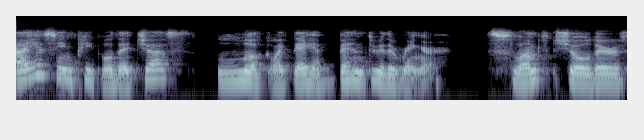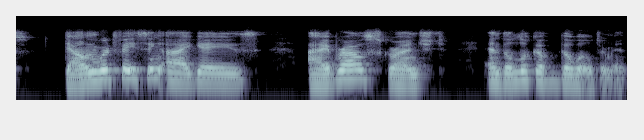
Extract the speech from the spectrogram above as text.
I have seen people that just look like they have been through the wringer slumped shoulders, downward facing eye gaze, eyebrows scrunched, and the look of bewilderment.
